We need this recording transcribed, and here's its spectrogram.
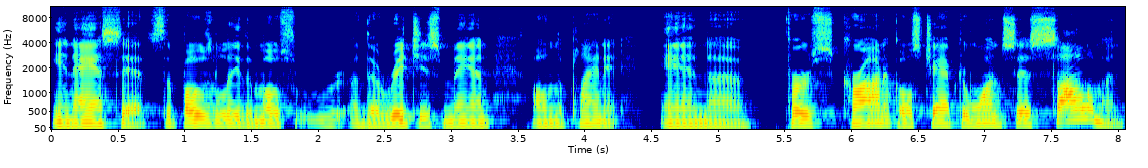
in assets, supposedly the most, the richest man on the planet. And, uh, First Chronicles chapter 1 says Solomon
